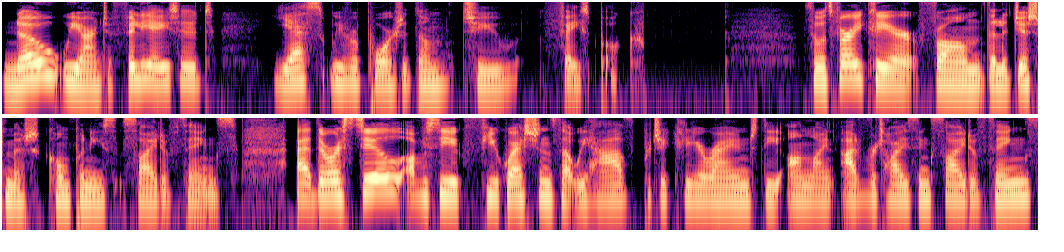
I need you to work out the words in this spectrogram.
No, we aren't affiliated. Yes, we reported them to Facebook. So it's very clear from the legitimate companies side of things. Uh, there are still obviously a few questions that we have, particularly around the online advertising side of things.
